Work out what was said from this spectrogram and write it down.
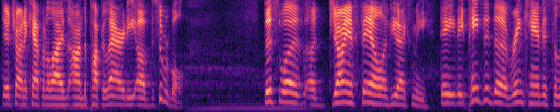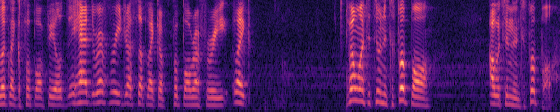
they're trying to capitalize on the popularity of the Super Bowl. This was a giant fail, if you ask me. They they painted the ring canvas to look like a football field. They had the referee dress up like a football referee. Like, if I wanted to tune into football, I would tune into football.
